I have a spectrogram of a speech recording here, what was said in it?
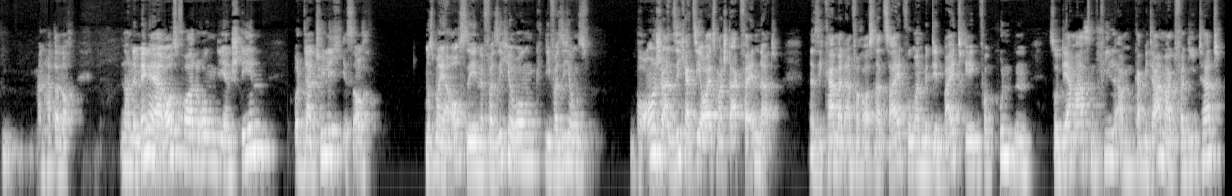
und man hat da noch noch eine Menge Herausforderungen, die entstehen. Und natürlich ist auch, muss man ja auch sehen, eine Versicherung, die Versicherungsbranche an sich hat sich auch erstmal stark verändert. Also sie kam halt einfach aus einer Zeit, wo man mit den Beiträgen vom Kunden so dermaßen viel am Kapitalmarkt verdient hat,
